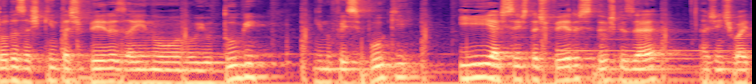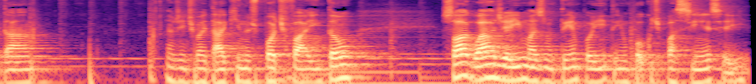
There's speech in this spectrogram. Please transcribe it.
todas as quintas-feiras aí no, no YouTube e no Facebook. E às sextas-feiras, se Deus quiser, a gente vai estar tá a gente vai estar aqui no Spotify. Então, só aguarde aí mais um tempo aí, tenha um pouco de paciência aí,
